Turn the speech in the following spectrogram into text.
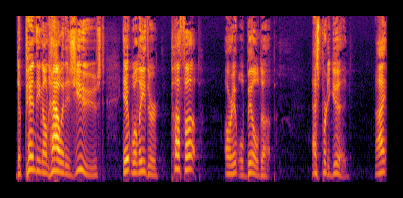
Depending on how it is used, it will either puff up or it will build up. That's pretty good, right?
